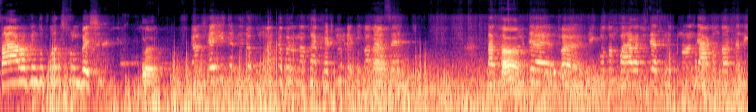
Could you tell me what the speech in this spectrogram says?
তারও কিন্তু পরিশ্রম বেশি। না। কারণ সেই ঈদের দিনে ঘুমাইতে পারে না তার ফ্যাক্টরিটা কীভাবে আছে? তার হ্যাঁ। ঠিক মতন পাহারা দিতে আসছে কোনো আগুন ধরছে নি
